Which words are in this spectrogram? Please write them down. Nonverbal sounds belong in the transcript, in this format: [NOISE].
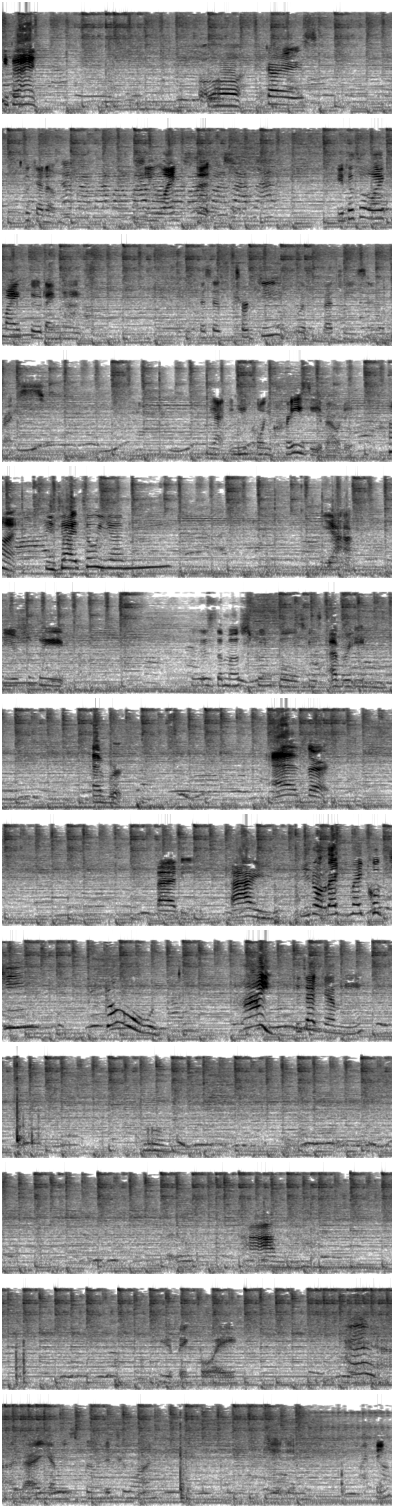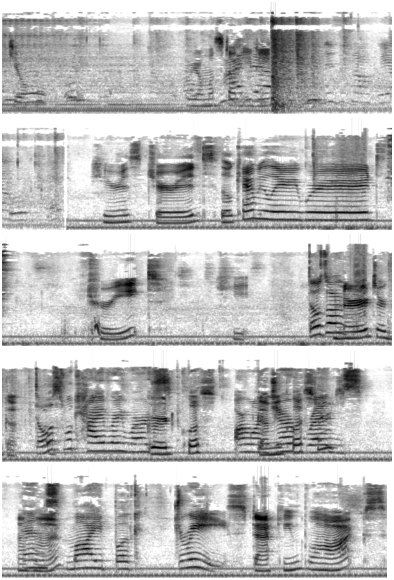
Ethan! Ugh. Guys, look at him. He likes it. He doesn't like my food I made. This is turkey with veggies and rice. Yeah, and he's going crazy about it. Huh? Is that so yummy? Yeah. Usually, this is the most spoonfuls he's ever eaten. Ever. Ever. Buddy. Hi. You don't like my cookie? You don't. Hi. Is that yummy? Um. You big boy. Yeah, that yummy spoon to you want. Get it. Thank you. We almost done eating. Here is Jared's vocabulary words. Treat. He, Those are nerds or gu- those vocabulary words gird cluster. are on gummy Jared clusters? Friends Uh huh. my book Drees. Stacking blocks.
